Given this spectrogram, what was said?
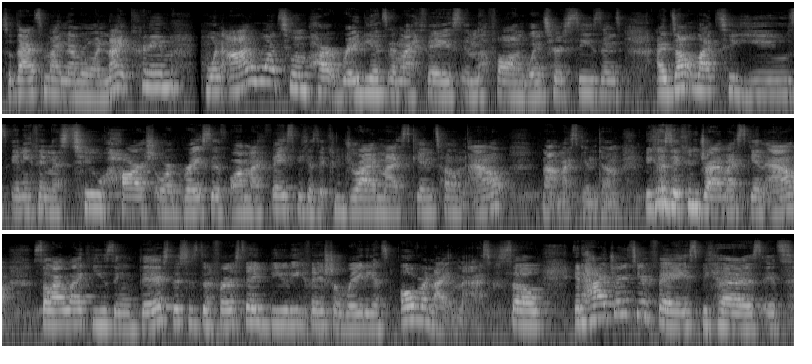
So that's my number one night cream. When I want to impart radiance in my face in the fall and winter seasons I don't like to use anything that's too harsh or abrasive on my face because it can dry my skin tone out not my skin tone because it can dry my skin out so I like using this this is the First Aid Beauty Facial Radiance Overnight Mask. So it hydrates your face because it's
